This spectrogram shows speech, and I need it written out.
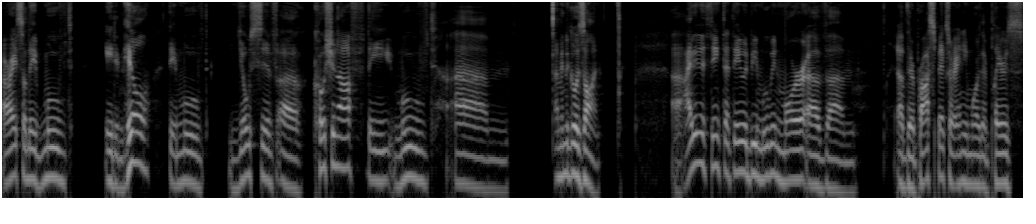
All right, so they've moved Adin Hill, they moved Yosef uh, Koshinov, they moved, um, I mean, it goes on. Uh, I didn't think that they would be moving more of um, of their prospects or any more of their players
